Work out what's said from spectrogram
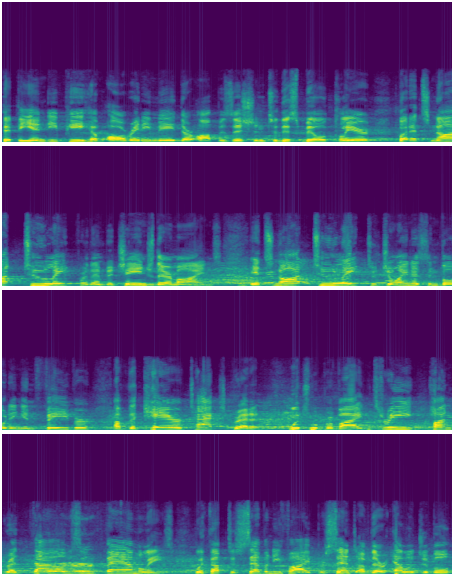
that the NDP have already made their opposition to this bill clear, but it's not too late for them to change their minds. It's not too late to join us in voting in favour of the CARE tax credit, which will provide 300,000 families with up to 75 per cent of their eligible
